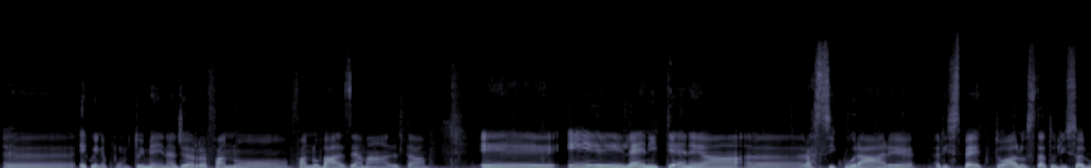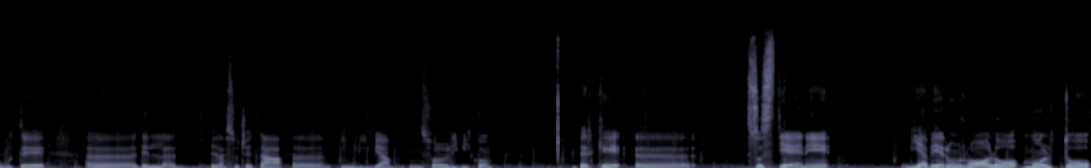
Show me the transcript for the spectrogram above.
Eh, e quindi appunto i manager fanno, fanno base a Malta. E, e Leni tiene a eh, rassicurare rispetto allo stato di salute eh, del, della società eh, in Libia, in suolo libico, perché eh, sostiene di avere un ruolo molto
